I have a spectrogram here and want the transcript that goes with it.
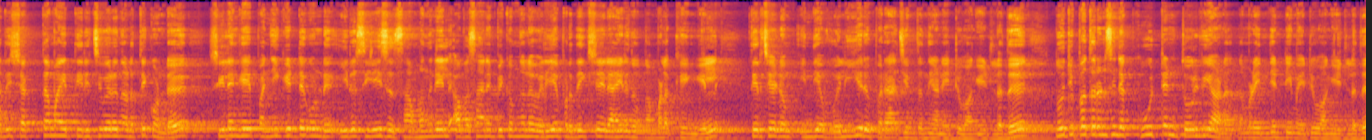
അതിശക്തമായി തിരിച്ചുവരവ് നടത്തിക്കൊണ്ട് ശ്രീലങ്കയെ പഞ്ഞിക്കിട്ടുകൊണ്ട് ഒരു സീരീസ് സമനിലയിൽ അവസാനിപ്പിക്കും എന്നുള്ള വലിയ പ്രതീക്ഷയിലായിരുന്നു നമ്മളൊക്കെ എങ്കിൽ. തീർച്ചയായിട്ടും ഇന്ത്യ വലിയൊരു പരാജയം തന്നെയാണ് ഏറ്റുവാങ്ങിയിട്ടുള്ളത്. നൂറ്റിപ്പത്ത് റൺസിന്റെ കൂറ്റൻ തോൽവിയാണ് നമ്മുടെ ഇന്ത്യൻ ടീം ഏറ്റുവാങ്ങിയിട്ടുള്ളത്.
